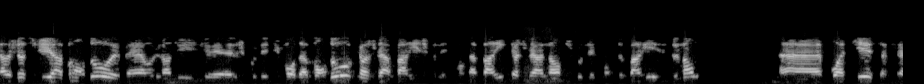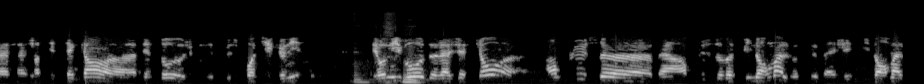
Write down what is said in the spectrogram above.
quand je suis à Bordeaux, eh ben, aujourd'hui, je, connais du monde à Bordeaux. Quand je vais à Paris, je connais du monde à Paris. Quand je vais à Nantes, je connais du monde de Paris, de Nantes. Euh, Poitiers, ça fait un chantier de 5 ans. bientôt, je connais plus Poitiers que Nice. Mmh. Et au niveau de la gestion, en plus, ben, en plus de votre vie normale, parce que ben, j'ai une vie normale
